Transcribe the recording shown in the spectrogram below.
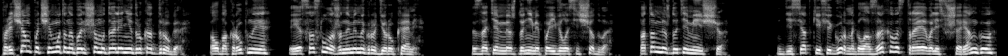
Причем почему-то на большом удалении друг от друга. Оба крупные и со сложенными на груди руками. Затем между ними появилось еще два. Потом между теми еще. Десятки фигур на глазах выстраивались в шеренгу,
